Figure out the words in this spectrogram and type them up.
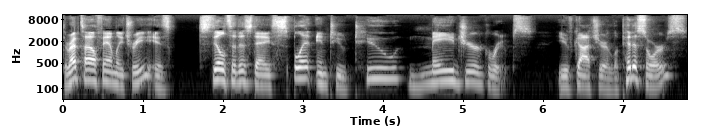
the reptile family tree is still to this day split into two major groups. You've got your lepidosaurs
